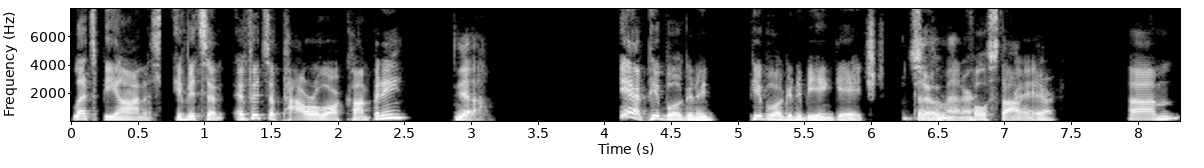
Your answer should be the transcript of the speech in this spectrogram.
let's be honest. If it's a if it's a power law company, Yeah. yeah, people are gonna people are gonna be engaged. It doesn't so matter. full stop Right. there. Um,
